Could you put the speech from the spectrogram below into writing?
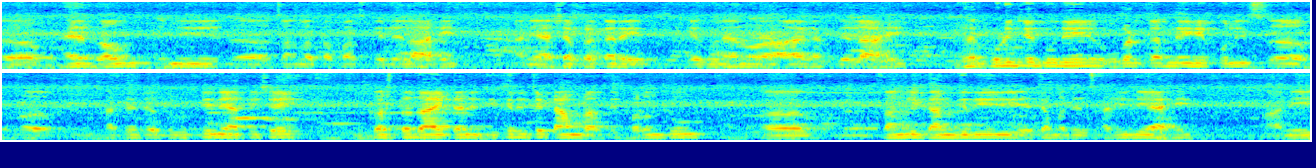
बाहेर राहून त्यांनी चांगला तपास केलेला आहे. आणि अशा प्रकारे या गुन्ह्यांवर आळा घातलेला आहे. घरफोडीचे गुन्हे उघड करणे हे पोलीस खात्याच्या दृष्टीने अतिशय कष्टदायक आणि जिकिरीचे काम राहते. परंतु चांगली कामगिरी याच्यामध्ये झालेली आहे. आणि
